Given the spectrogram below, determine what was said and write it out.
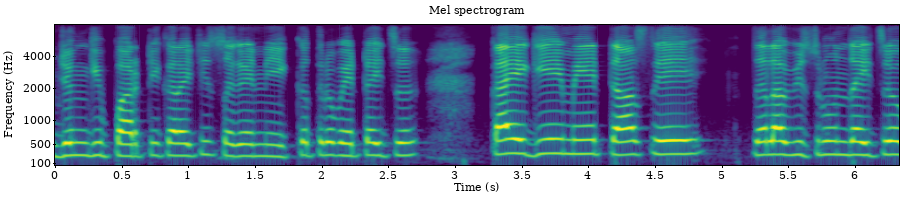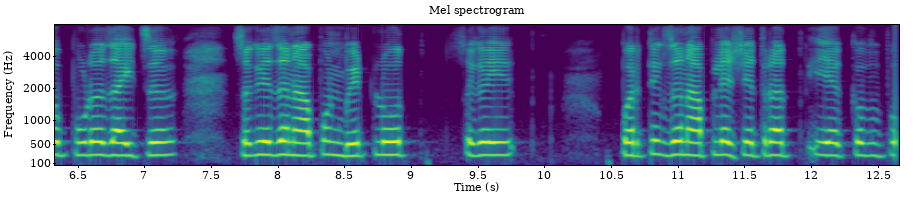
जंगी पार्टी करायची सगळ्यांनी एकत्र भेटायचं. काय गेम आहे टास आहे त्याला विसरून जायचं पुढं जायचं. सगळेजण आपण भेटलो सगळे प्रत्येकजण आपल्या क्षेत्रात एक प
